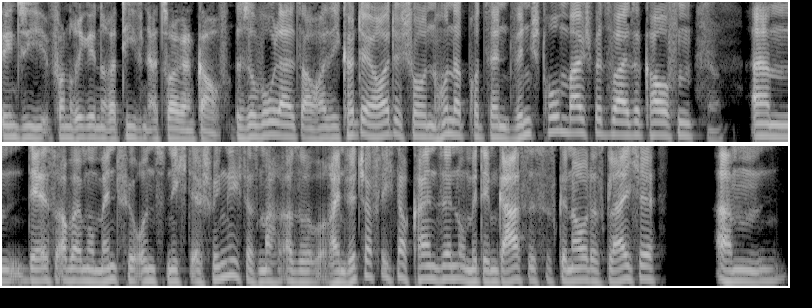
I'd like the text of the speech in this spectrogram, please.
den Sie von regenerativen Erzeugern kaufen? Sowohl als auch. Also ich könnte ja heute schon 100% Windstrom beispielsweise kaufen. Ja. Ähm, der ist aber im Moment für uns nicht erschwinglich. Das macht also rein wirtschaftlich noch keinen Sinn. Und mit dem Gas ist es genau das Gleiche. Ähm,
